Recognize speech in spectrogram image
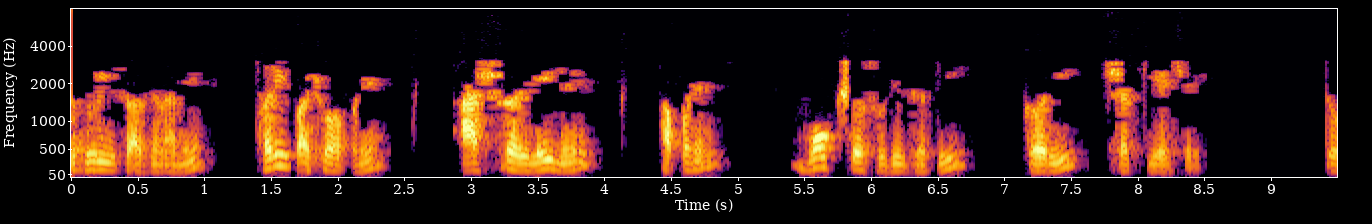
અધૂરી સાધનાને ફરી પાછો આપણે આશ્રય લઈને આપણે મોક્ષ સુધી ગતિ કરી શકીએ છીએ. તો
